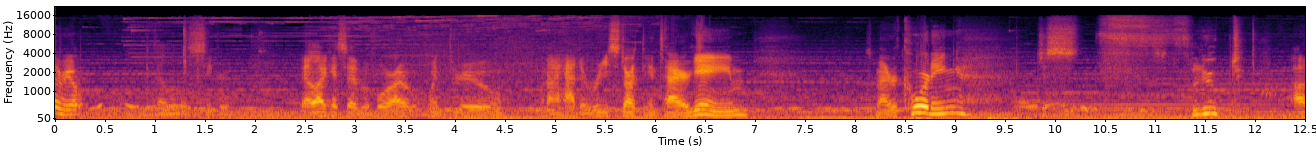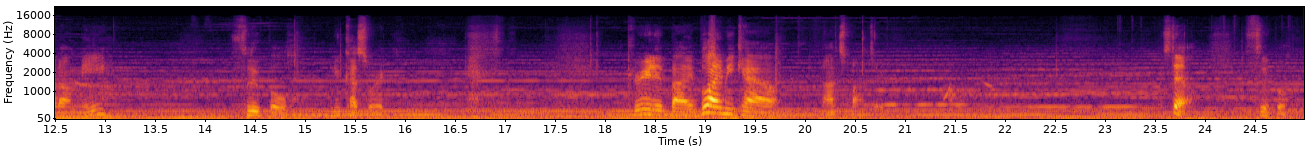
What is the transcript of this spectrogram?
There we go. That little secret. yeah, like I said before, I went through when I had to restart the entire game. So my recording just flooped out on me. Floople, new cuss word. Created by Blimey Cow, not sponsored. Still, Floople.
